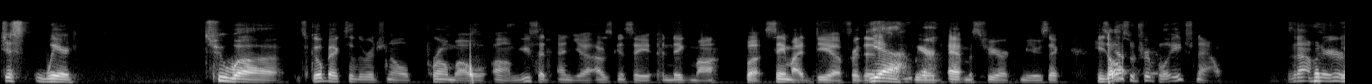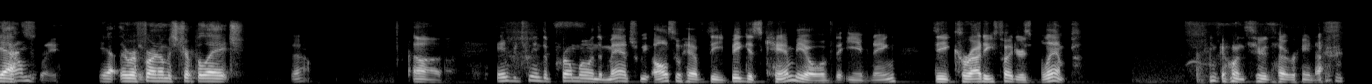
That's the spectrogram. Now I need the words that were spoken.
just weird. To uh, to go back to the original promo, um, you said Enya. I was gonna say Enigma, but same idea for this Yeah. weird atmospheric music. He's Yep. also Triple H now. Is that Hunter Yeah. Helmsley? Yeah, they're referring to him as Triple H. Uh, in between the promo and the match, we also have the biggest cameo of the evening, the Karate Fighters blimp, going through the arena. Just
